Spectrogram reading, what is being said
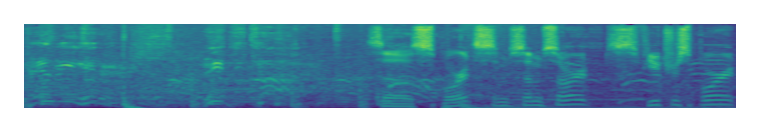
heavy hitters. It's time. So, sports, some some sort, future sport.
